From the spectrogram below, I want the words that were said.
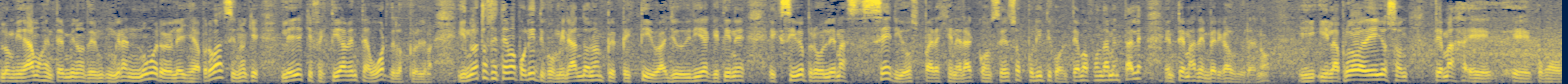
lo miramos en términos de un gran número de leyes aprobadas, sino que leyes que efectivamente aborden los problemas. Y nuestro sistema político, mirándolo en perspectiva, yo diría que tiene, exhibe problemas serios para generar consensos políticos en temas fundamentales, en temas de envergadura, ¿no? Y, la prueba de ello son temas eh, eh, como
